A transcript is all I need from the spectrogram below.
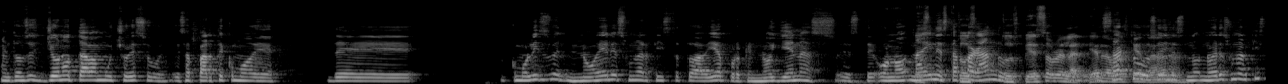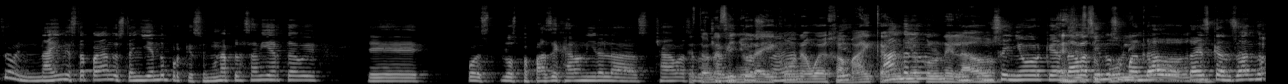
Entonces yo notaba mucho eso, güey. Esa parte como de. de como le dices, güey, no eres un artista todavía porque no llenas, este, o no, nadie está pagando. Tus pies sobre la tierra. Exacto, o sea, dices, no, no eres un artista, güey, nadie está pagando, están yendo porque es en una plaza abierta, güey. Eh, pues los papás dejaron ir a las chavas, a los una señora ahí con una agua de Jamaica, un niño con un helado. Un, señor que andaba haciendo su, mandado, está descansando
